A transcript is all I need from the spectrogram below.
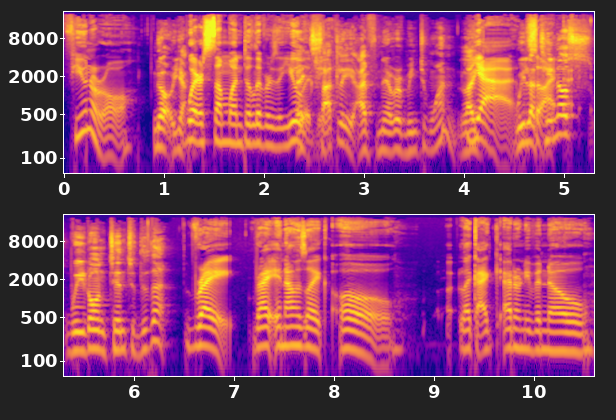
funeral No, yeah, where someone delivers a eulogy. exactly. I've never been to one. Like, Yeah, we so I- Latinos, we don't tend to do that. Right, right. And I was like, oh, like I, I don't even know.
